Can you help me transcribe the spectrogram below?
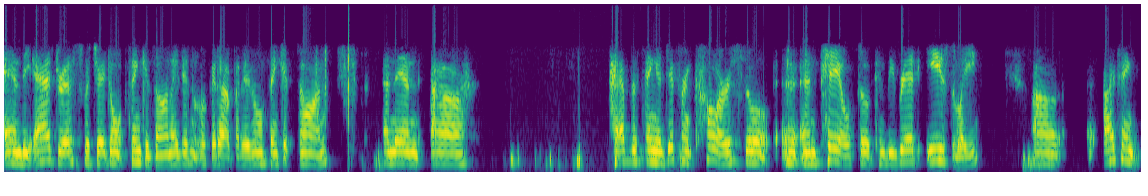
and the address, which I don't think is on. I didn't look it up, but I don't think it's on. And then uh, have the thing a different color so and pale so it can be read easily. Uh, I think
